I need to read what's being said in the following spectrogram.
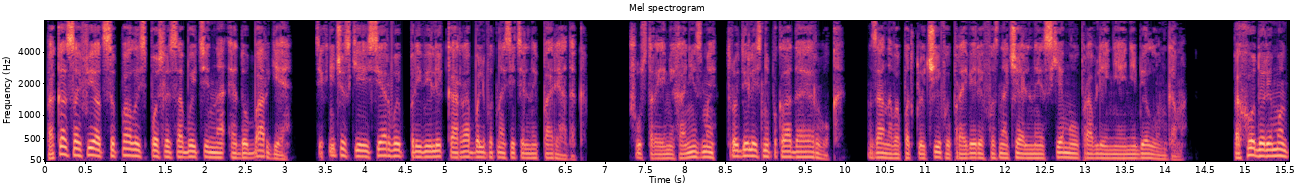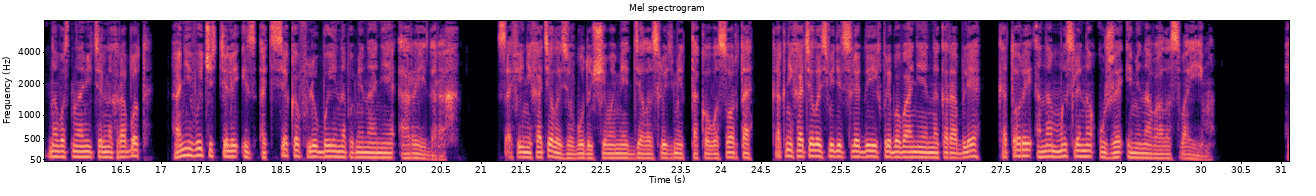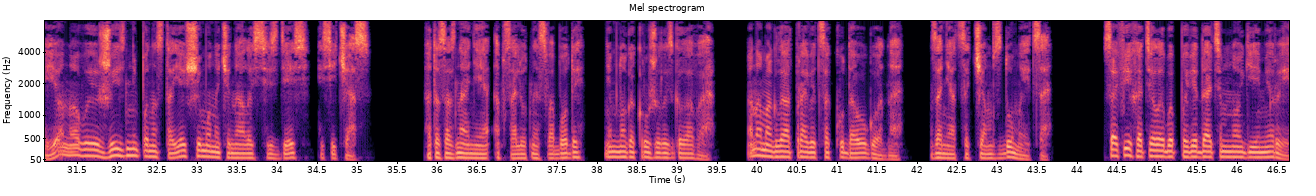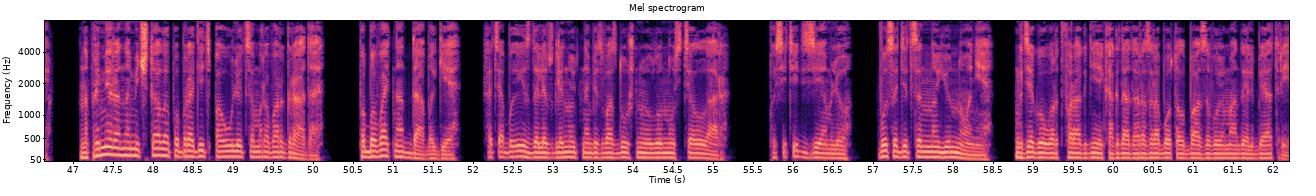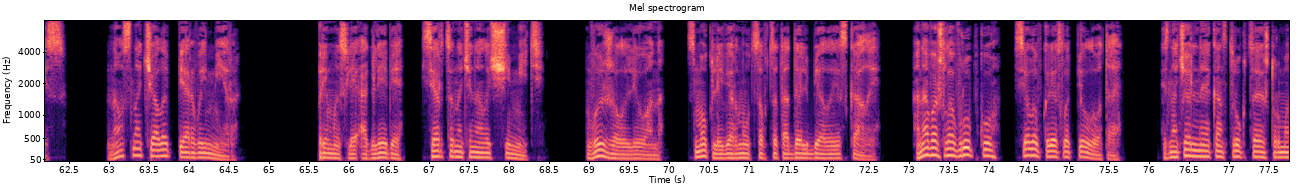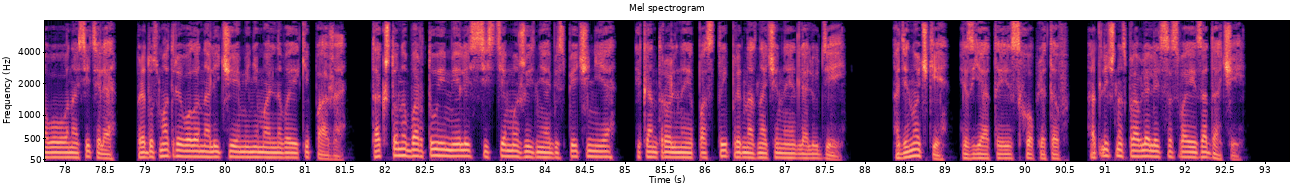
Пока София отсыпалась после событий на Эдубарге, технические сервы привели корабль в относительный порядок. Шустрые механизмы трудились не покладая рук, заново подключив и проверив изначальные схемы управления Небелунгом. По ходу ремонтно-восстановительных работ они вычистили из отсеков любые напоминания о рейдерах. Софи не хотелось в будущем иметь дело с людьми такого сорта, как не хотелось видеть следы их пребывания на корабле который она мысленно уже именовала своим. Ее новая жизнь по-настоящему начиналась здесь и сейчас. От осознания абсолютной свободы немного кружилась голова. Она могла отправиться куда угодно, заняться чем вздумается. Софи хотела бы повидать многие миры. Например, она мечтала побродить по улицам Раварграда, побывать на Дабаге, хотя бы издали взглянуть на безвоздушную луну Стеллар, посетить Землю, высадиться на Юноне, где Говард Фарагней когда-то разработал базовую модель Беатрис. Но сначала первый мир. При мысли о Глебе сердце начинало щемить. Выжил ли он? Смог ли вернуться в цитадель Белые скалы? Она вошла в рубку, села в кресло пилота. Изначальная конструкция штурмового носителя предусматривала наличие минимального экипажа, так что на борту имелись системы жизнеобеспечения и контрольные посты, предназначенные для людей. Одиночки, изъятые из хоплетов, отлично справлялись со своей задачей.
